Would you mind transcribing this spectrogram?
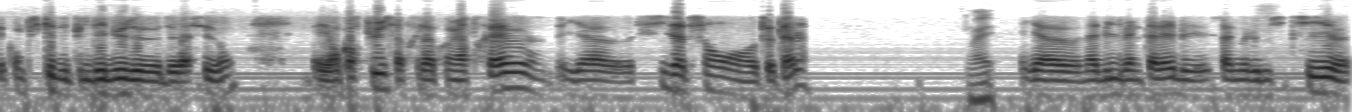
c'est compliqué depuis le début de, de la saison. Et encore plus après la première trêve. Il y a euh, six absents au total. Ouais. Il y a euh, Nabil Bentaleb et Samuel Umtiti, euh,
